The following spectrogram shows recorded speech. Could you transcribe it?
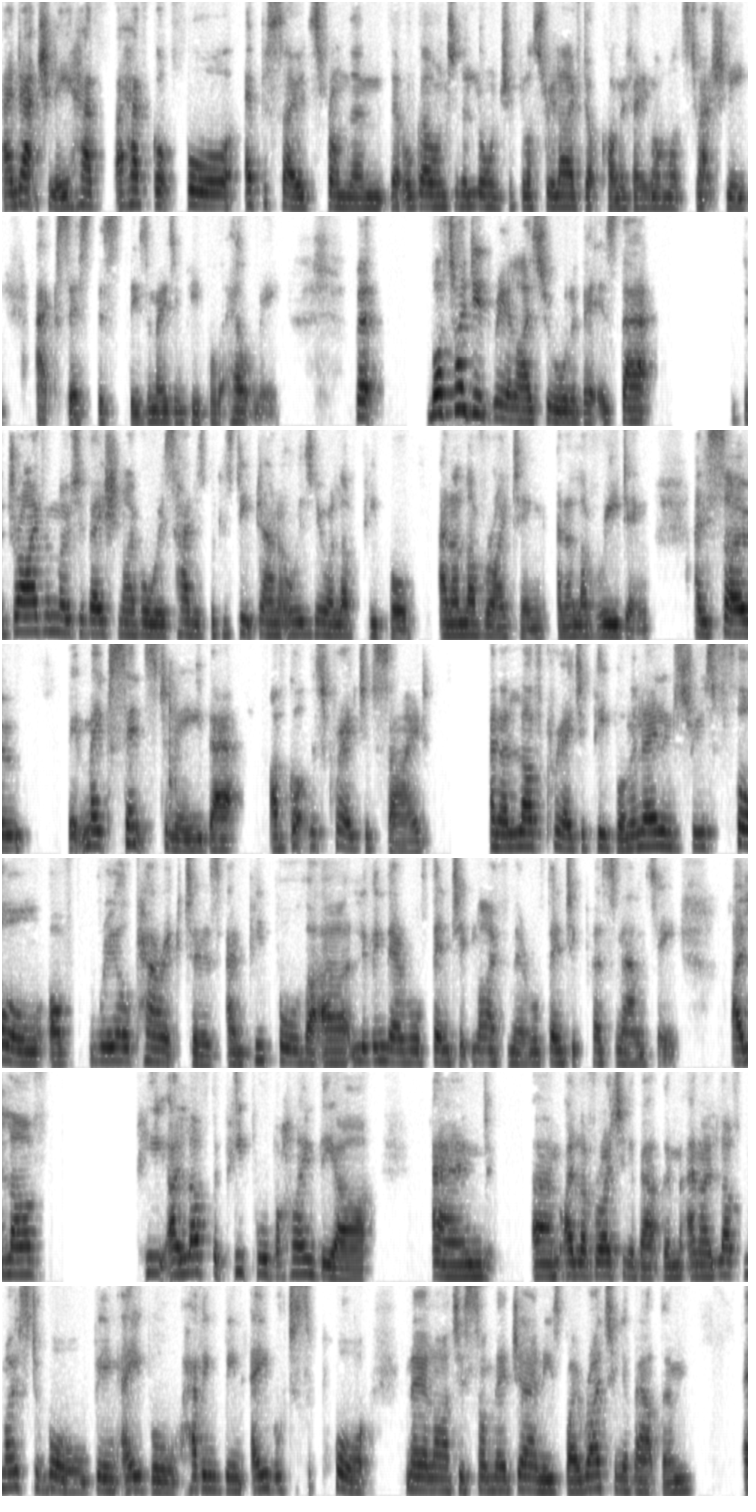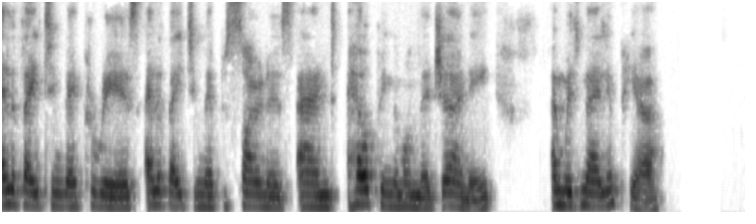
and actually have I have got four episodes from them that will go on to the launch of glossarylive.com if anyone wants to actually access this these amazing people that help me. But what I did realize through all of it is that the drive and motivation I've always had is because deep down I always knew I love people and I love writing and I love reading. And so it makes sense to me that I've got this creative side and I love creative people. And the nail industry is full of real characters and people that are living their authentic life and their authentic personality. I love I love the people behind the art and um, I love writing about them. And I love most of all being able, having been able to support nail artists on their journeys by writing about them elevating their careers, elevating their personas, and helping them on their journey. And with Nailympia,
